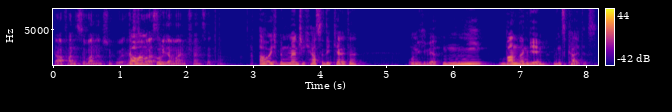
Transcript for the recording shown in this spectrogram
Da fandest du Wandern schon cool. Heißt, Da war du noch warst cool. wieder mal ein Trendsetter. Aber ich bin ein Mensch, ich hasse die Kälte und ich werde nie wandern gehen, wenn es kalt ist.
